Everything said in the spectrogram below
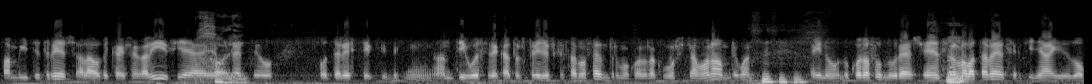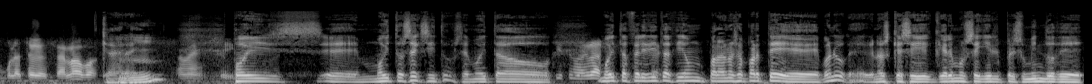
Juan 23, ao lado de Caixa Galicia, e frente o, hotel este que, antigo este de catro estrellas que está no centro, me acordo como se chama o nome, bueno, aí no, no corazón do Urense, en Cerrova tamén, cerquiña aí do ambulatorio de Cerrova. Mm. Tamén, sí. Pois eh, moitos éxitos e moito moita felicitación gracias. para a nosa parte, eh, bueno, que nos que se, queremos seguir presumindo de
